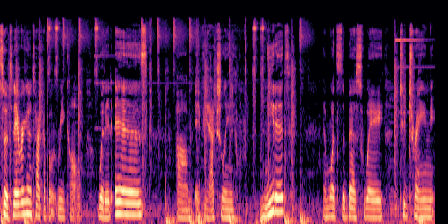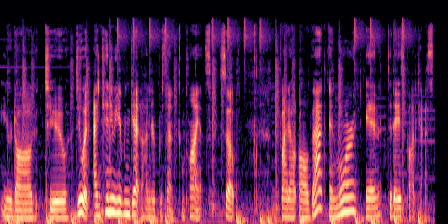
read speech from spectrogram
So, today we're going to talk about recall what it is, um, if you actually need it, and what's the best way to train your dog to do it. And can you even get 100% compliance? So, find out all that and more in today's podcast.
